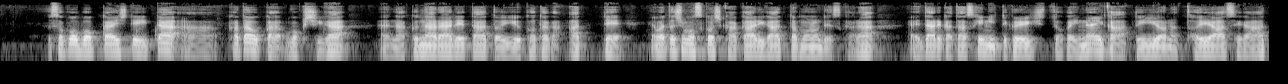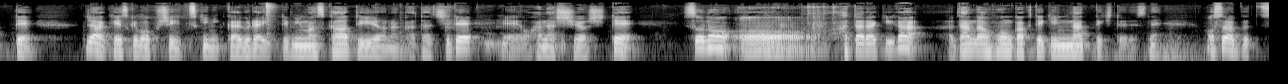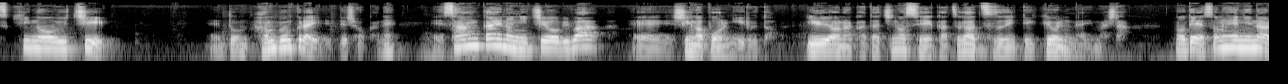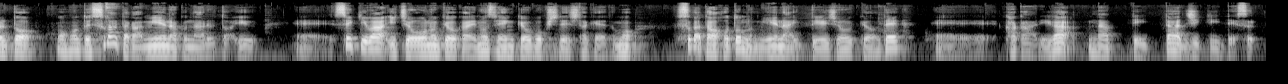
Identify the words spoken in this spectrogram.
そこを牧会していた片岡牧師が亡くなられたということがあって、私も少し関わりがあったものですから、誰か助けに行ってくれる人がいないかというような問い合わせがあって、じゃあ、ケイスケ牧師月に1回ぐらい行ってみますかというような形で、えお話をして、その、働きがだんだん本格的になってきてですね、おそらく月のうち、えっと、半分くらいでしょうかね。3回の日曜日は、えー、シンガポールにいるというような形の生活が続いていくようになりました。ので、その辺になると、もう本当に姿が見えなくなるという、えー、席は一応大野教会の宣教牧師でしたけれども、姿はほとんど見えないっていう状況で、えー、関わりがなっていった時期です。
